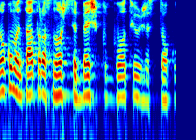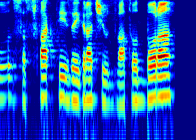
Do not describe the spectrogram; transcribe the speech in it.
Но коментатора с нощи се беше подготвил жестоко с факти за играчи от двата отбора.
